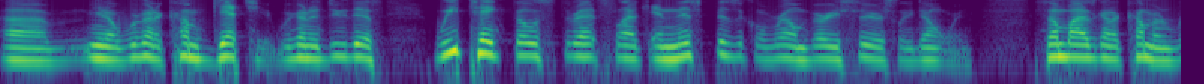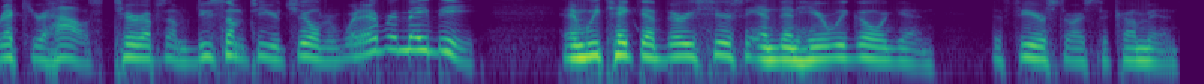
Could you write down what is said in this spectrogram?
Um, you know, we're going to come get you. We're going to do this. We take those threats, like in this physical realm, very seriously, don't we? Somebody's going to come and wreck your house, tear up something, do something to your children, whatever it may be. And we take that very seriously. And then here we go again. The fear starts to come in,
